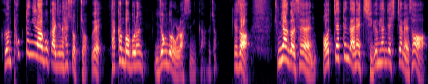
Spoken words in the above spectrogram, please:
그건 폭등이라고까지는 할 수 없죠. 왜? 닥한 버블은 이 정도로 올랐으니까. 그렇죠? 그래서 중요한 것은 어쨌든 간에 지금 현재 시점에서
